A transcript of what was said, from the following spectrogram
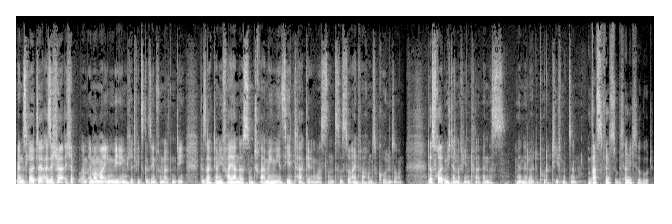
wenn es Leute, also ich höre, ich habe immer mal irgendwie irgendwelche Tweets gesehen von Leuten, die gesagt haben, die feiern das und schreiben irgendwie jetzt jeden Tag irgendwas und es ist so einfach und so cool und so. Und das freut mich dann auf jeden Fall, wenn das, wenn da Leute produktiv mit sind. Was findest du bisher nicht so gut?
